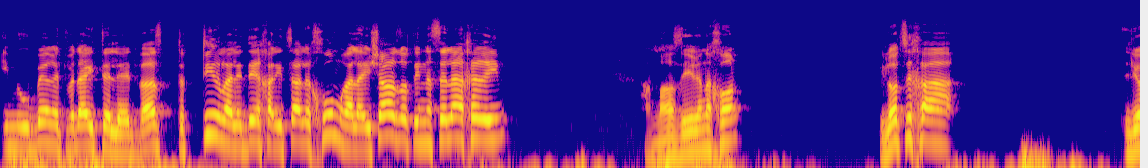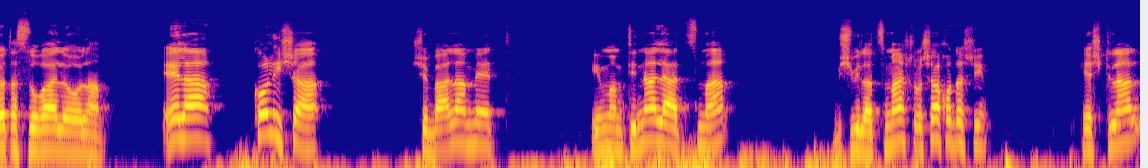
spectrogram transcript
היא מעוברת, ודאי היא תלד, ואז תתיר לה על ידי חליצה לחומרה, לאישה הזאת להינשא לאחרים. אמר זעיר נכון. היא לא צריכה להיות אסורה לעולם, אלא כל אישה שבעלה מת, היא ממתינה לעצמה, בשביל עצמה, שלושה חודשים. יש כלל,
